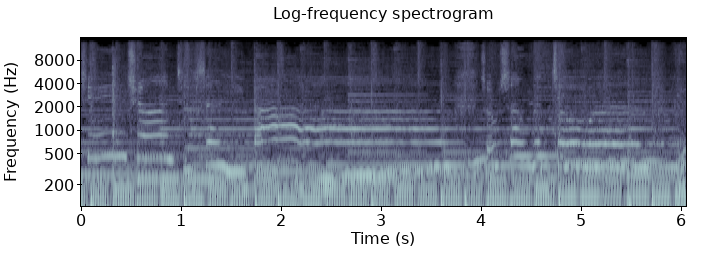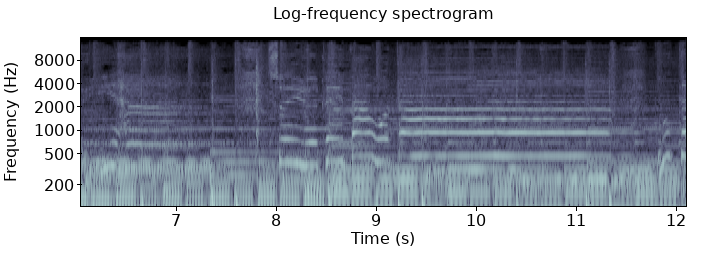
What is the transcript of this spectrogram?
青春只剩一半，受伤的皱纹和遗憾，岁月陪伴我的孤单。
